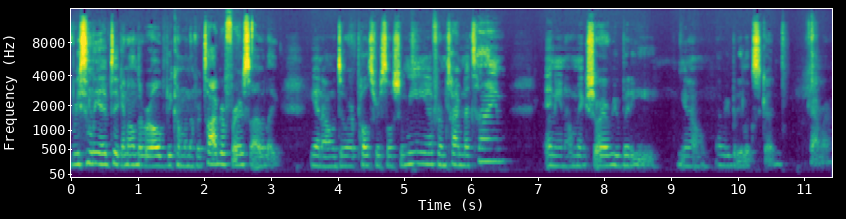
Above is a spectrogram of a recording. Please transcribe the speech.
recently i've taken on the role of becoming a photographer so i would like you know do our posts for social media from time to time and you know make sure everybody you know everybody looks good camera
